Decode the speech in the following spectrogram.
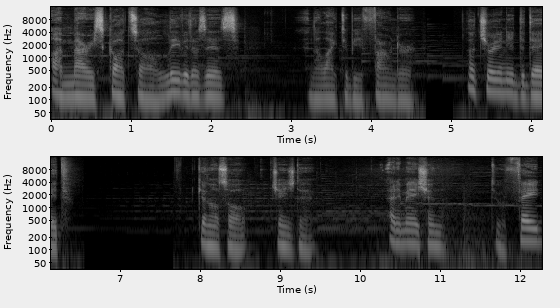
I'm Mary Scott, so I'll leave it as is. And I like to be founder. Not sure you need the date. You can also change the animation to fade.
